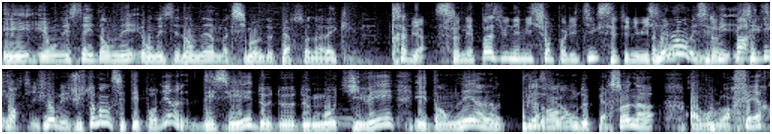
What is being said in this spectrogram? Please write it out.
et, et on essaye d'emmener et on essaie d'emmener un maximum de personnes avec. Très bien, ce n'est pas une émission politique, c'est une Ah, émission mais non, mais de paris sportif. Non, mais justement, c'était pour dire d'essayer de, de, de motiver et d'emmener un plus Bien grand sûr. nombre de personnes à, à vouloir faire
